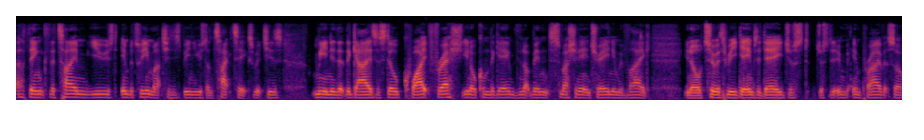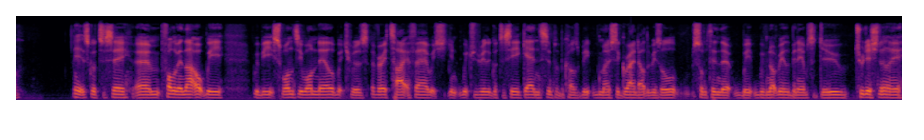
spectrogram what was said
I think the time used in between matches is being used on tactics, which is meaning that the guys are still quite fresh. You know, come the game, they've not been smashing it in training with like, you know, two or three games a day just just in, in private. So it's good to see. Um, following that up, we we beat Swansea one 0 which was a very tight affair, which which was really good to see again, simply because we managed to grind out the result, something that we we've not really been able to do traditionally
